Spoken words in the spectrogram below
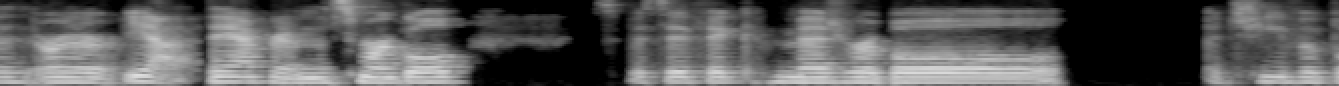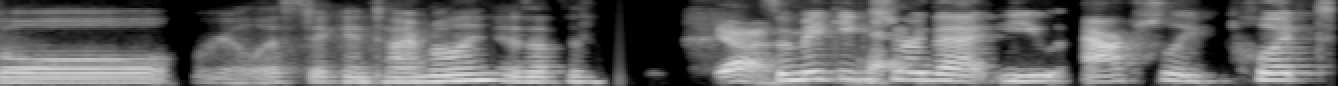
mm-hmm. the, or yeah, the acronym, the SMART goal specific, measurable, achievable, realistic, and timeline. Is that the yeah. So making sure that you actually put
